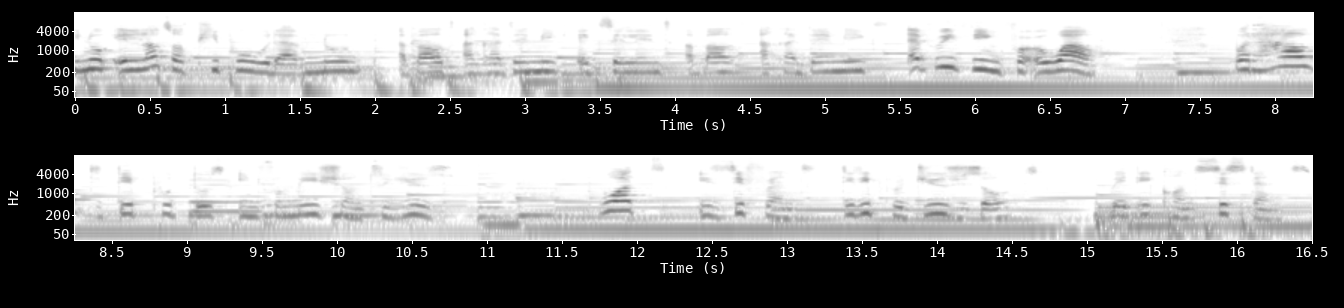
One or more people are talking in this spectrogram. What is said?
You know, a lot of people would have known about academic excellence, about academics, everything for a while. But how did they put those information to use? What is different? Did it produce results? Were they consistent?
